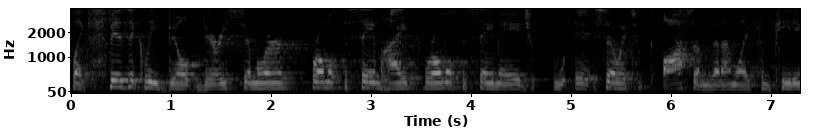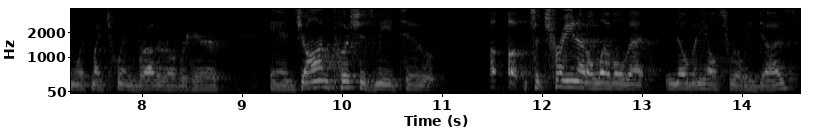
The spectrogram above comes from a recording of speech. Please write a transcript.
like physically built very similar. We're almost the same height. We're almost the same age. So it's awesome that I'm like competing with my twin brother over here. And John pushes me to uh, uh, to train at a level that nobody else really does.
